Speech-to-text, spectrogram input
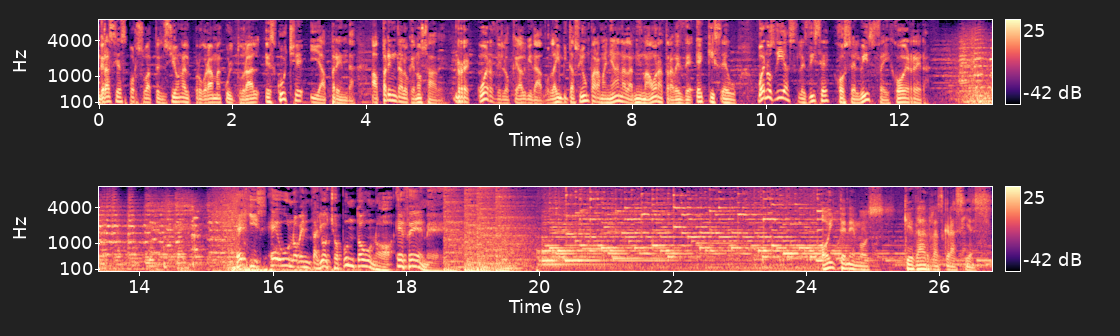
Gracias por su atención al programa cultural Escuche y Aprenda. Aprenda lo que no sabe. Recuerde lo que ha olvidado. La invitación para mañana a la misma hora a través de XEU. Buenos días, les dice José Luis Feijó Herrera. XEU 98.1 FM. Hoy tenemos que dar las gracias.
